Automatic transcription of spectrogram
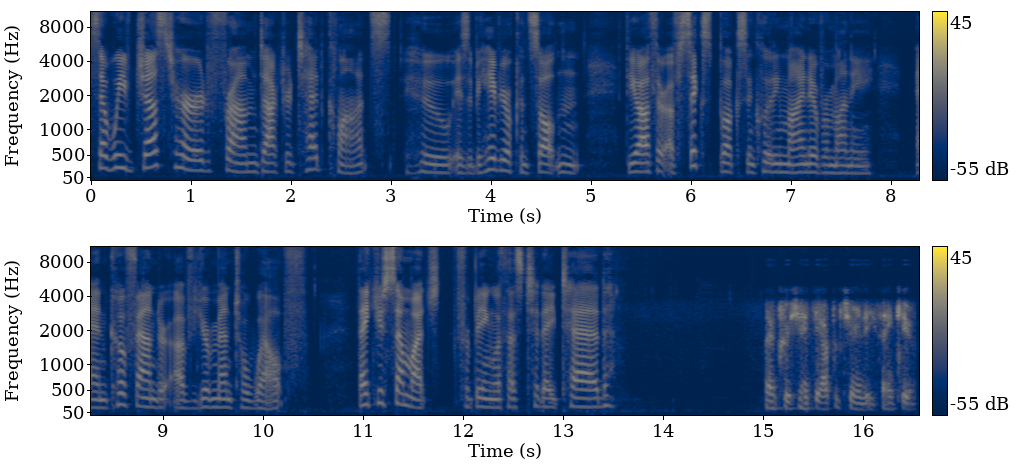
so we've just heard from Dr. Ted Klontz, who is a behavioral consultant, the author of six books, including Mind Over Money and co founder of Your Mental Wealth. Thank you so much for being with us today, Ted. I appreciate the opportunity. Thank you.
